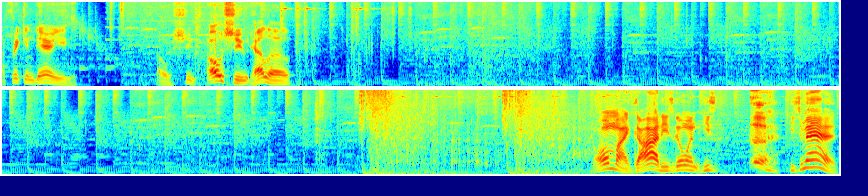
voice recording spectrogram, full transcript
I freaking dare you. Oh, shoot. Oh, shoot. Hello. Oh my god, he's going, he's, ugh, he's mad.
